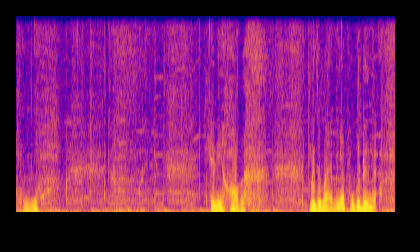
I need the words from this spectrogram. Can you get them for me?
โหแค่นี้หอบแล้ว มันจะไหวไหมเนี่ยภูกระดึงอะโ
